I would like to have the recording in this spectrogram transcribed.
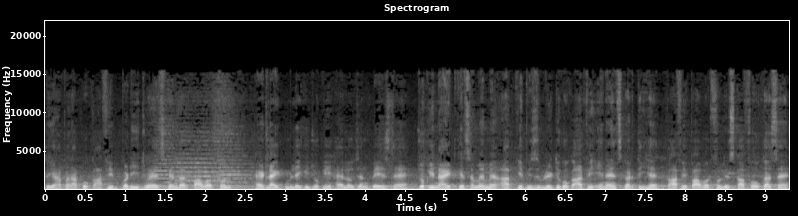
तो यहाँ पर आपको काफ़ी बड़ी जो है इसके अंदर पावरफुल हेडलाइट मिलेगी जो कि हेलोजन बेस्ड है, जो कि नाइट के समय में आपकी विजिबिलिटी को काफ़ी इनहेंस करती है, काफ़ी पावरफुल इसका फोकस है।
